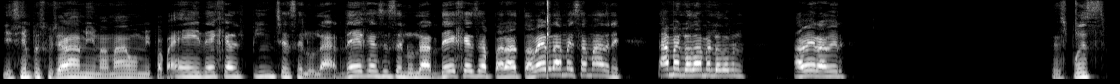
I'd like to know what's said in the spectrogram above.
Y siempre escuchaba a mi mamá o mi papá, hey, deja el pinche celular, deja ese celular, deja ese aparato, a ver, dame esa madre, dámelo, dámelo, dámelo. A ver, a ver. Después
